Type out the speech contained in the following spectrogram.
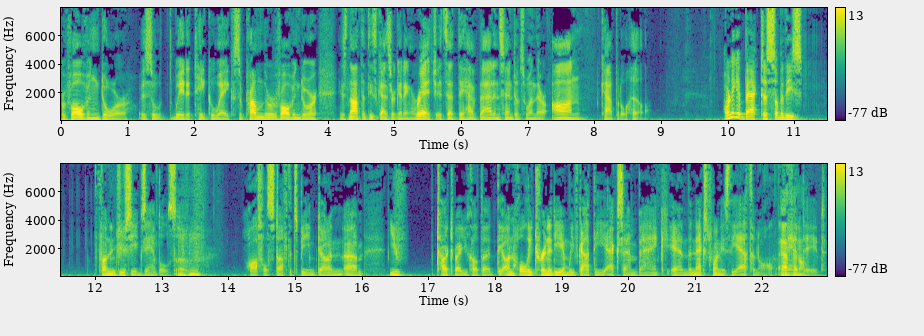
revolving door is a way to take away because the problem with the revolving door is not that these guys are getting rich; it's that they have bad incentives when they're on Capitol Hill. I want to get back to some of these fun and juicy examples of mm-hmm. awful stuff that's being done. Um, you've talked about you call it the, the unholy trinity, and we've got the Ex-Im Bank, and the next one is the ethanol, ethanol. mandate.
